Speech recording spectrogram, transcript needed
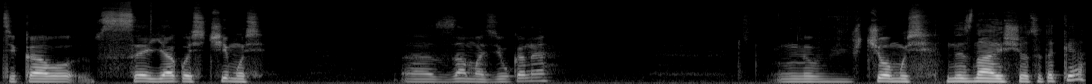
Цікаво, все якось чимось е, замазюкане. В чомусь не знаю, що це таке.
